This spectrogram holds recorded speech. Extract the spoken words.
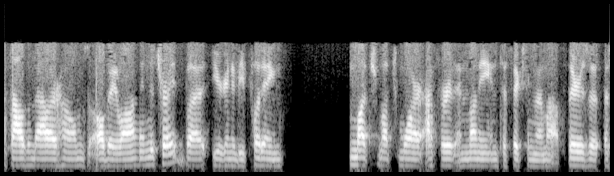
a thousand dollar homes all day long in Detroit, but you're going to be putting much, much more effort and money into fixing them up. There's a, a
